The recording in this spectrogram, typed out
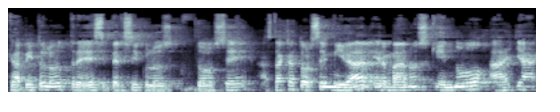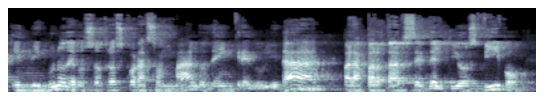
capítulo 3, versículos 12 hasta 14. Mirad, hermanos, que no haya en ninguno de vosotros corazón malo de incredulidad para apartarse del Dios vivo.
